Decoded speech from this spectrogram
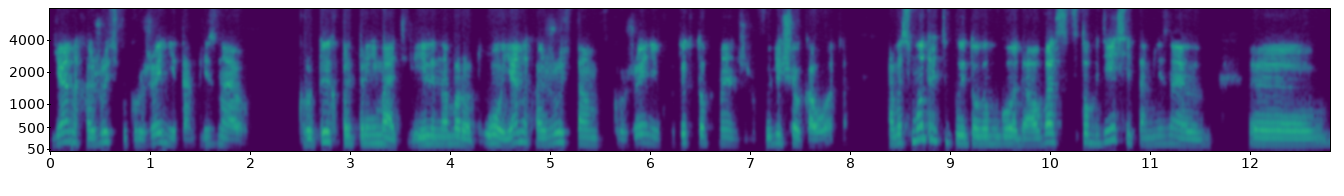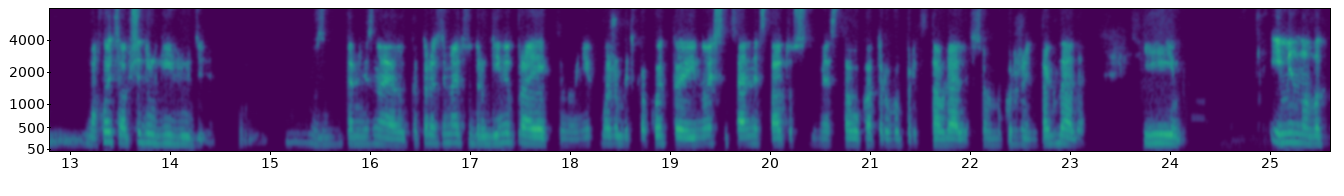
я нахожусь в окружении, там, не знаю, крутых предпринимателей, или наоборот, о, я нахожусь там в окружении крутых топ-менеджеров или еще кого-то. А вы смотрите по итогам года, а у вас в топ-10, там, не знаю, э, находятся вообще другие люди, там, не знаю, которые занимаются другими проектами, у них может быть какой-то иной социальный статус вместо того, который вы представляли в своем окружении и так далее. И именно вот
